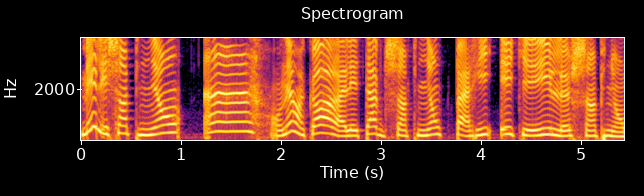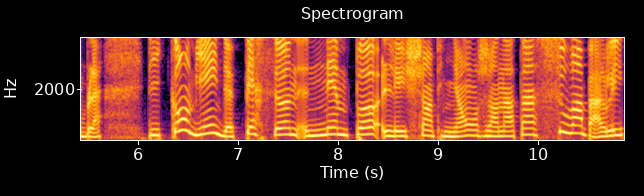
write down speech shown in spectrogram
Mais les champignons, ah, on est encore à l'étape du champignon de Paris, a.k.a. le champignon blanc. Puis combien de personnes n'aiment pas les champignons? J'en entends souvent parler.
